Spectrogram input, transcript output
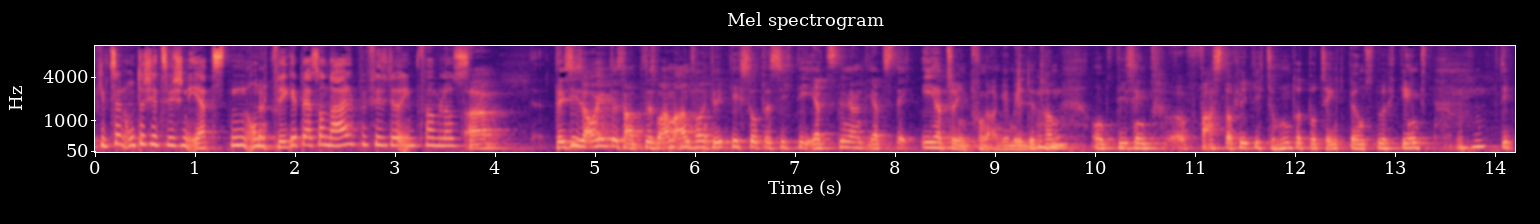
Gibt es einen Unterschied zwischen Ärzten und Pflegepersonal, wie viel Sie da impfen lassen? Äh, das ist auch interessant. Das war am Anfang wirklich so, dass sich die Ärztinnen und Ärzte eher zur Impfung angemeldet mhm. haben. Und die sind fast auch wirklich zu 100 Prozent bei uns durchgeimpft. Mhm. Die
